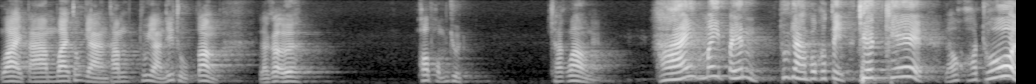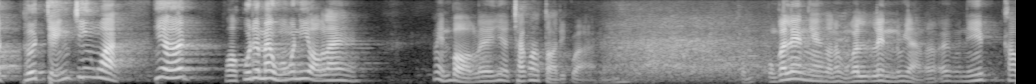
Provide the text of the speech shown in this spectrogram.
ไหว้ตามไหว้ทุกอย่างทำทุกอย่างที่ถูกต้อง แล้วก็เออพอผมหยุดชักว่าวเนี่ย หายไม่เป็นทุกอย่างปกติเจ็ดเคแล้วขอโทษ เธอเจ๋งจริงว่ะเฮ้ยเอิร์ธบอกกูได้ไหมหัววันนี้ออกอะไร ไม่เห็นบอกเลยเฮ้ยชักว่าวต่อดีกว่าผมผมก็เล่นไงตอนนั้นผมก็เล่นทุกอย่างเอ้ยวันนี้เข้า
